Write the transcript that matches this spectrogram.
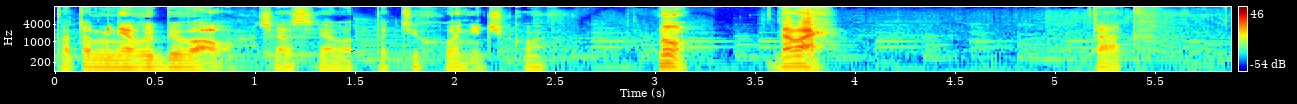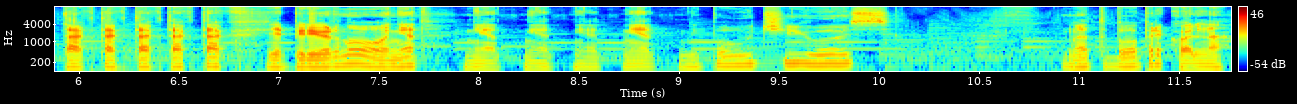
потом меня выбивал. Сейчас я вот потихонечку. Ну, давай! Так, так, так, так, так, так. Я перевернул его, нет? Нет, нет, нет, нет, не получилось. Но это было прикольно.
